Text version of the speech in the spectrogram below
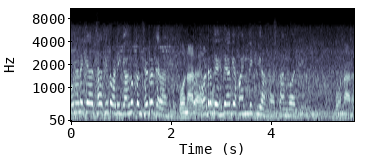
ਉਹਨਾਂ ਨੇ ਕਿਹਾ ਅੱਛਾ ਅਸੀਂ ਤੁਹਾਡੀ ਗੱਲ ਨੂੰ ਕੰਸੀਡਰ ਕਰਾਂਗੇ। ਉਹਨਾਂ ਦਾ- ਆਰਡਰ ਦੇਖਦੇ ਹਾਂ ਕਿ ਫਾਈਨਲੀ ਕੀ ਆਉਂਦਾ। ਧੰਨਵਾਦ ਜੀ। ਉਹਨਾਂ ਦਾ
